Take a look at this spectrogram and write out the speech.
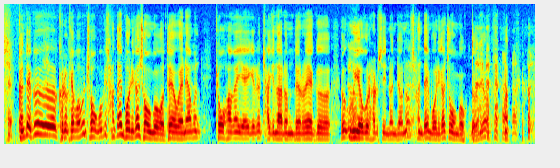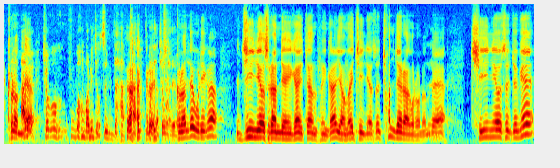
근데 그, 그렇게 보면 조국이 상당히 보니까 좋은 것 같아요. 왜냐하면 교황의 얘기를 자기 나름대로의 그 의역을 할 수 있는 점은 상당히 머리가 좋은 거거든요. 그런데 아유, 저거 후보 머리 좋습니다. 아, 그래요? 머리 좋아요. 그런데 우리가 지니어스라는 얘기가 있지 않습니까? 영어의 지니어스 천재라고 그러는데 네. 지니어스 중에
